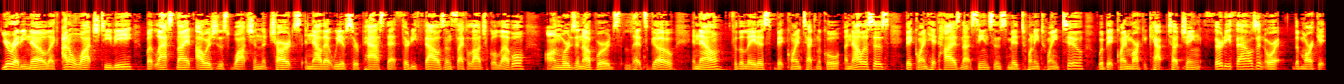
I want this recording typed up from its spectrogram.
You already know, like I don't watch TV, but last night I was just watching the charts and now that we have surpassed that 30,000 psychological level, onwards and upwards, let's go. And now for the latest Bitcoin technical analysis, Bitcoin hit highs not seen since mid 2022 with Bitcoin market cap touching 30,000 or the market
